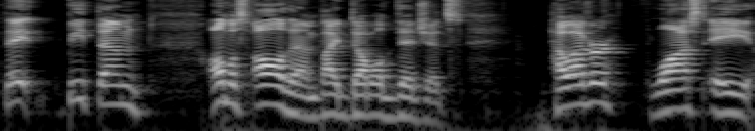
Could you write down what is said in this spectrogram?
they beat them, almost all of them, by double digits. However, lost a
